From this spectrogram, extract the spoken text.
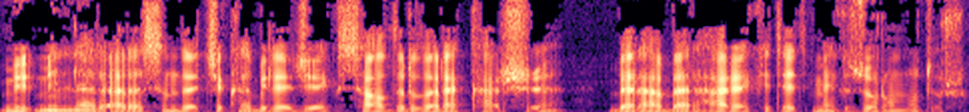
Müminler arasında çıkabilecek saldırılara karşı beraber hareket etmek zorunludur.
